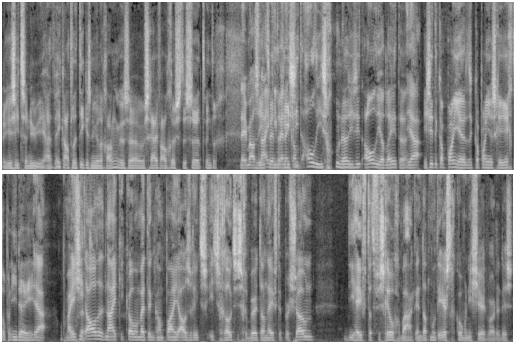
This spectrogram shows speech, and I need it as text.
Je ziet ze nu, ja, het WK Atletiek is nu aan de gang. Dus eh, we schrijven augustus eh 2023. Nee, maar als Nike met en een je ziet al die schoenen, je ziet al die atleten. Ja, Je ziet de campagne, de campagne is gericht op een idee. ja. Maar je ziet altijd Nike komen met een campagne als er iets, iets groots is gebeurd. Dan heeft de persoon, die heeft dat verschil gemaakt. En dat moet eerst gecommuniceerd worden. Dus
